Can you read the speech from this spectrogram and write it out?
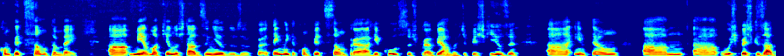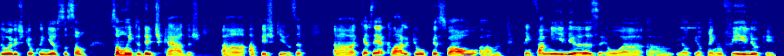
competição também. mesmo aqui nos Estados Unidos, tem muita competição para recursos, para verbas de pesquisa. então, um, uh, os pesquisadores que eu conheço são, são muito dedicados uh, à pesquisa. Uh, quer dizer, é claro que o pessoal um, tem famílias, eu, eu, eu, tenho um filho que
